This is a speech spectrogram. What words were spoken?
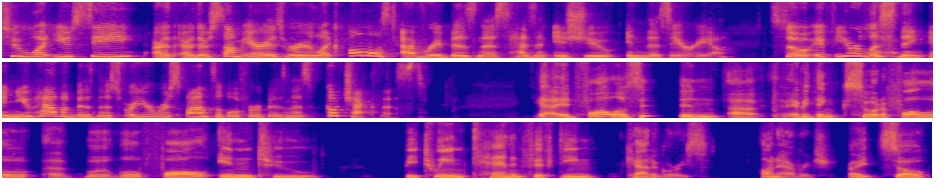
to what you see? Are, are there some areas where you're like almost every business has an issue in this area? So if you're listening and you have a business or you're responsible for a business, go check this. Yeah, it follows in uh, everything. Sort of follow uh, will, will fall into between ten and fifteen categories on average, right? So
